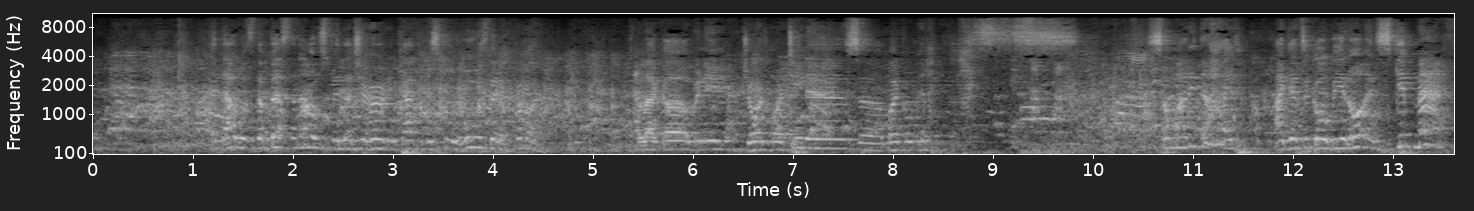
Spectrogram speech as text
And that was the best announcement that you heard in Catholic school. Who was there? Come on. Like, uh, we need George Martinez, uh, Michael. Yes. Somebody died. I get to go be an altar and skip math.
